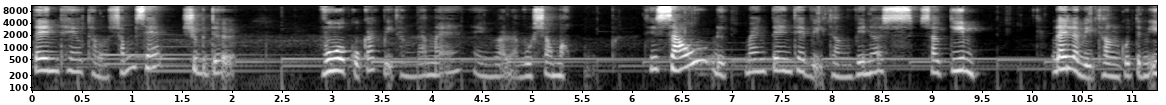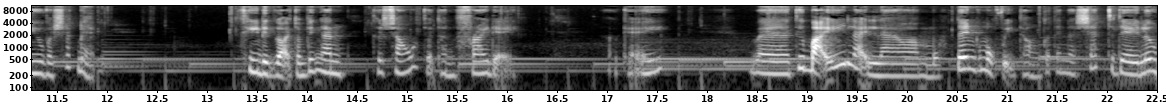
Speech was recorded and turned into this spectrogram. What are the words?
tên theo thần sấm sét Jupiter, vua của các vị thần La Mã hay gọi là vua sao mộc. Thứ sáu được mang tên theo vị thần Venus sao kim. Đây là vị thần của tình yêu và sắc đẹp. Khi được gọi trong tiếng Anh, thứ sáu trở thành Friday. Ok. Và thứ bảy lại là một tên của một vị thần có tên là Saturday luôn.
